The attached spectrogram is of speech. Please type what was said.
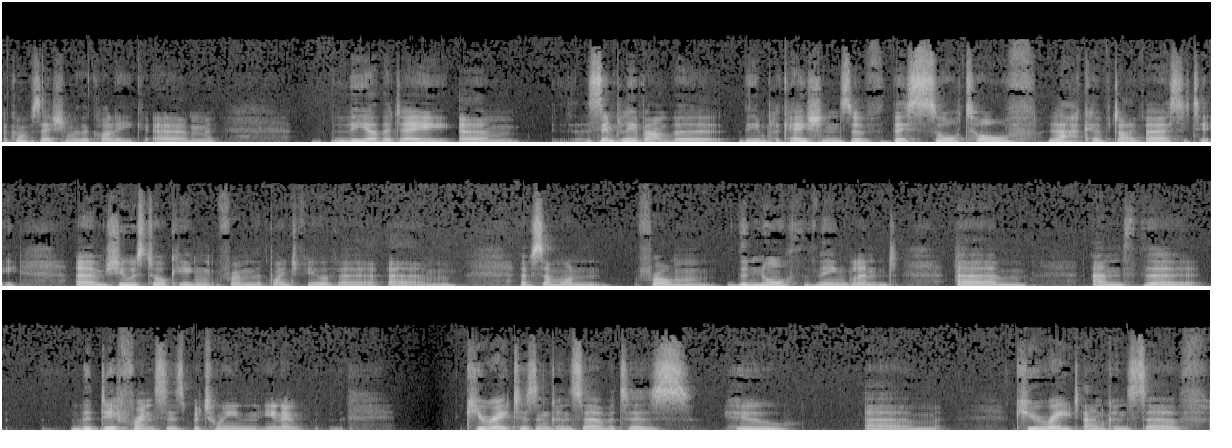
a conversation with a colleague um, the other day, um, simply about the the implications of this sort of lack of diversity. Um, she was talking from the point of view of a um, of someone from the north of England, um, and the the differences between you know curators and conservators who um, curate and conserve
